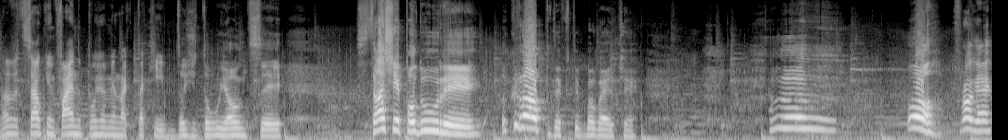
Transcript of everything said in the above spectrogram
nawet całkiem fajny poziom, jednak taki dość dołujący. Strasznie ponury! Okropny w tym momencie. O! Frogę!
